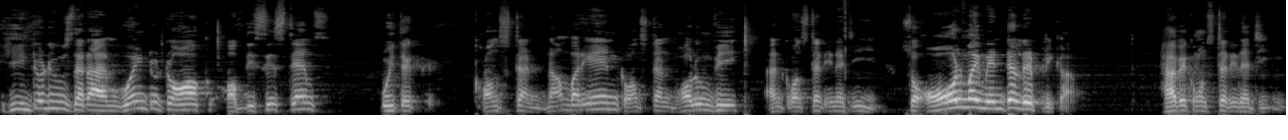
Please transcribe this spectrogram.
he introduced that I am going to talk of the systems with a constant number n, constant volume v and constant energy E. So, all my mental replica have a constant energy E.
